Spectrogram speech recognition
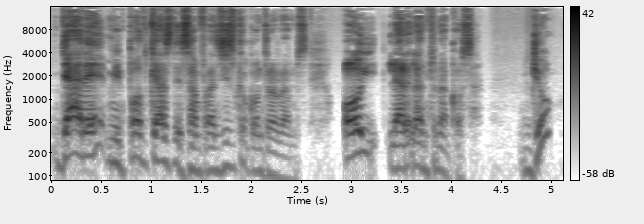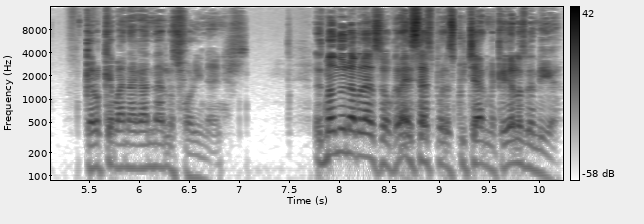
ya haré mi podcast de San Francisco contra Rams. Hoy le adelanto una cosa. Yo creo que van a ganar los 49ers. Les mando un abrazo. Gracias por escucharme. Que Dios los bendiga.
